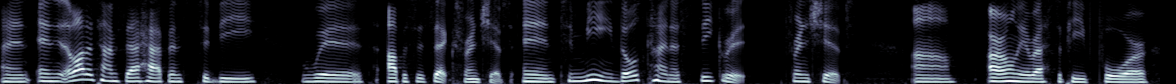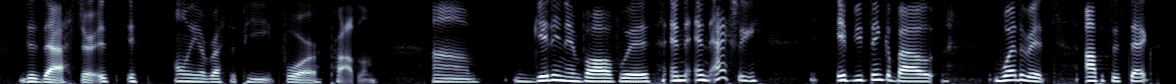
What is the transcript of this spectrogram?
And and a lot of times that happens to be with opposite sex friendships. And to me those kind of secret friendships um, are only a recipe for disaster. It's it's only a recipe for problems. Um, getting involved with and and actually if you think about whether it's opposite sex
